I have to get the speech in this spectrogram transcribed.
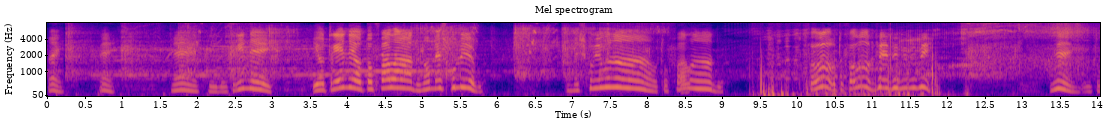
Vem, vem. Vem, filha, eu treinei. Eu treinei, eu tô falando, não mexe comigo. Não mexe comigo não, eu tô falando. Tô falando, tô falando, vem, vem, vem, vem. Vem, eu tô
